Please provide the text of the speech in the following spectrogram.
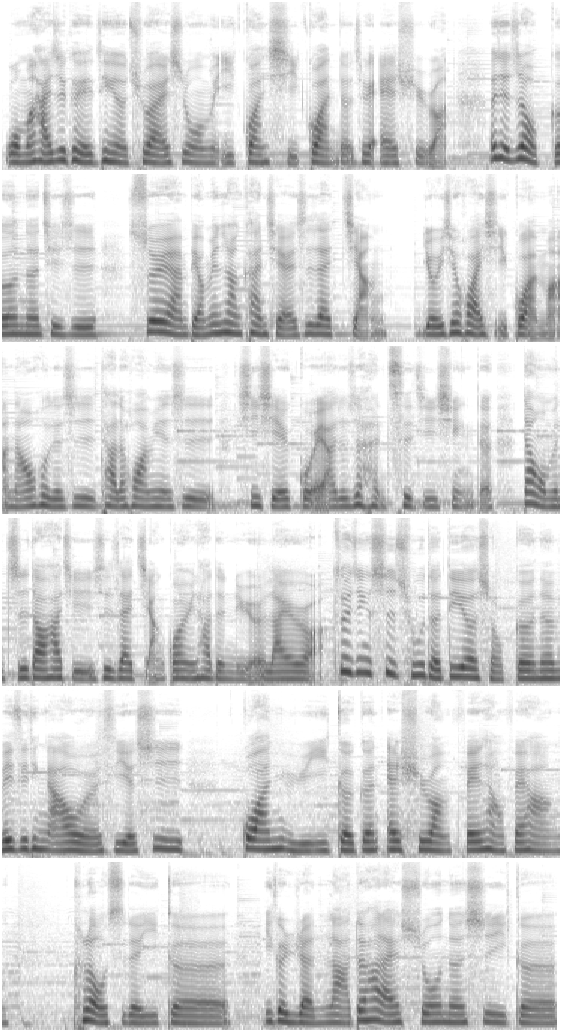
我们还是可以听得出来，是我们一贯习惯的这个 Ash Ra，。而且这首歌呢，其实虽然表面上看起来是在讲有一些坏习惯嘛，然后或者是他的画面是吸血鬼啊，就是很刺激性的，但我们知道他其实是在讲关于他的女儿 Lyra。最近试出的第二首歌呢，《Visiting Hours》也是关于一个跟 Ash Ra 非常非常。Close 的一个一个人啦，对他来说呢，是一个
